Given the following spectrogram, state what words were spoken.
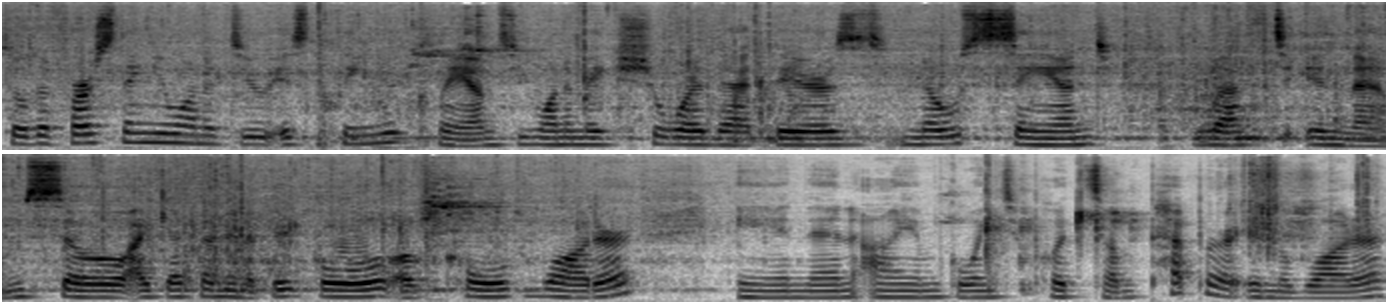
So the first thing you want to do is clean your clams. You want to make sure that there's no sand left in them. So I get them in a big bowl of cold water and then I am going to put some pepper in the water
